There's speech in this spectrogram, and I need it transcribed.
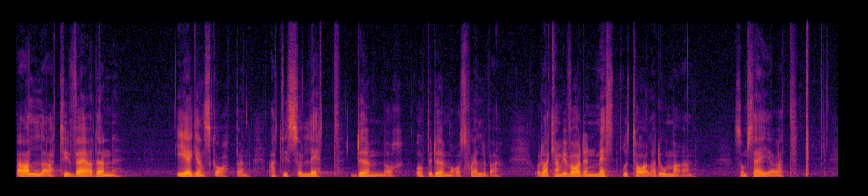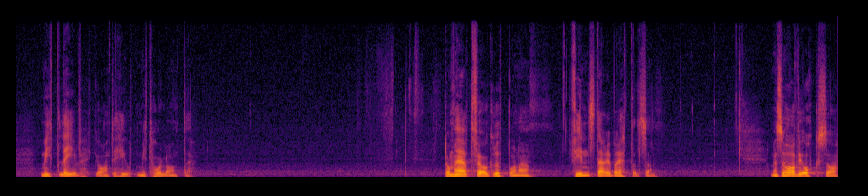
alla tyvärr den egenskapen att vi så lätt dömer och bedömer oss själva. Och där kan vi vara den mest brutala domaren som säger att mitt liv går inte ihop, mitt håller inte. De här två grupperna finns där i berättelsen. Men så har vi också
